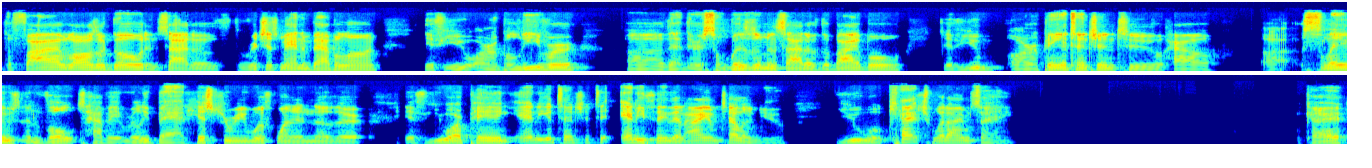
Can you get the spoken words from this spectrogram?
the five laws of gold inside of the richest man in Babylon, if you are a believer uh, that there's some wisdom inside of the Bible, if you are paying attention to how uh, slaves and votes have a really bad history with one another, if you are paying any attention to anything that I am telling you, you will catch what I'm saying. Okay?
